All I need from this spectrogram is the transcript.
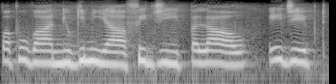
Papua New Guinea Fiji, Palau, Egypt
